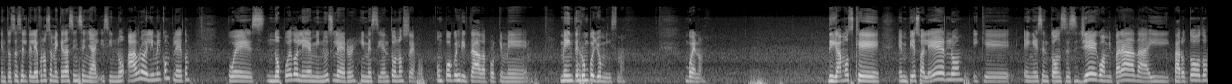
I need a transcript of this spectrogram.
Entonces el teléfono se me queda sin señal y si no abro el email completo, pues no puedo leer mi newsletter y me siento, no sé, un poco irritada porque me, me interrumpo yo misma. Bueno, digamos que empiezo a leerlo y que en ese entonces llego a mi parada, y paro todo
